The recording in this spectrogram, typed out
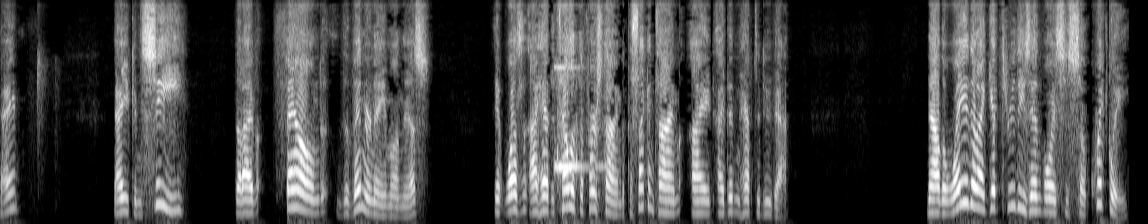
Okay. Now you can see that I've found the vendor name on this. It wasn't, I had to tell it the first time, but the second time I, I didn't have to do that. Now the way that I get through these invoices so quickly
